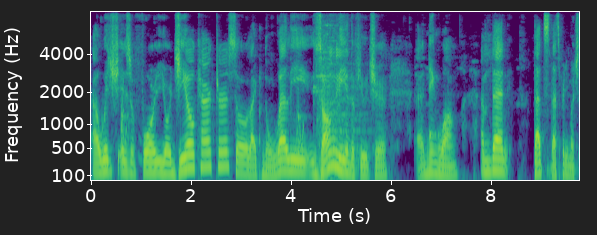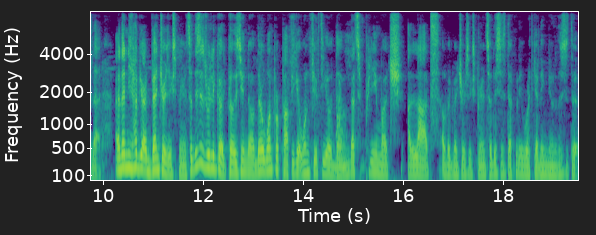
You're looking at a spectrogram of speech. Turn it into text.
uh, which is for your Geo characters, so like Noelle, Zhongli in the future, uh, Ningguang, and then that's that's pretty much that. And then you have your adventures experience. So this is really good because you know they're one per pop. You get 150 of them. That's pretty much a lot of adventures experience. So this is definitely worth getting. You know, this is to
